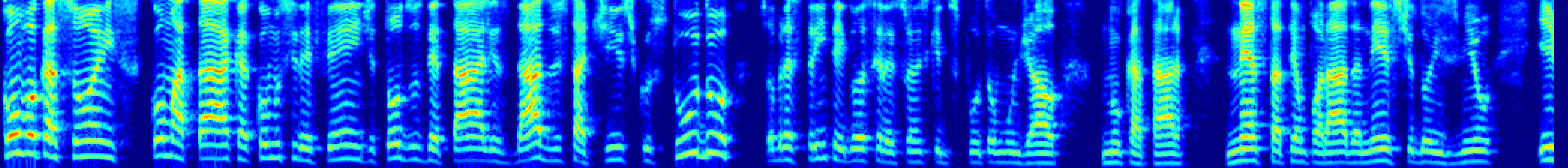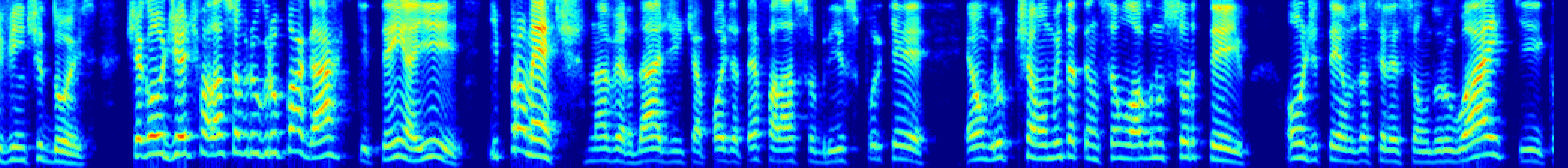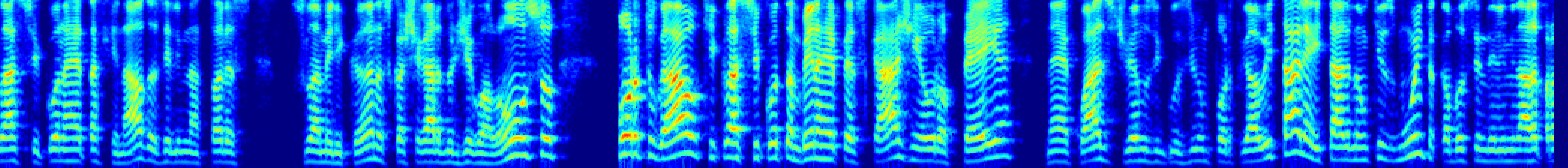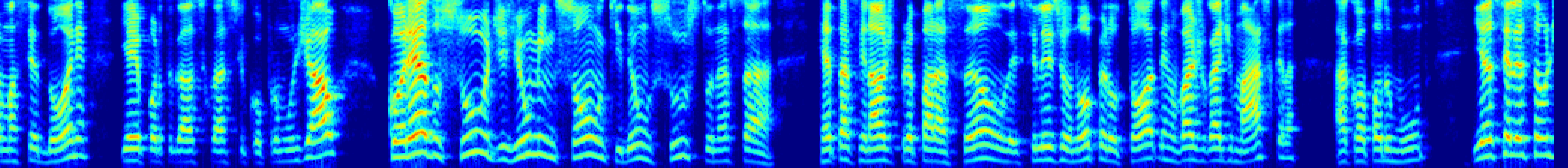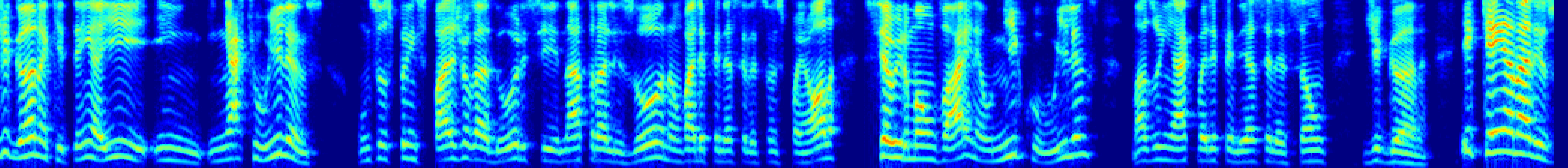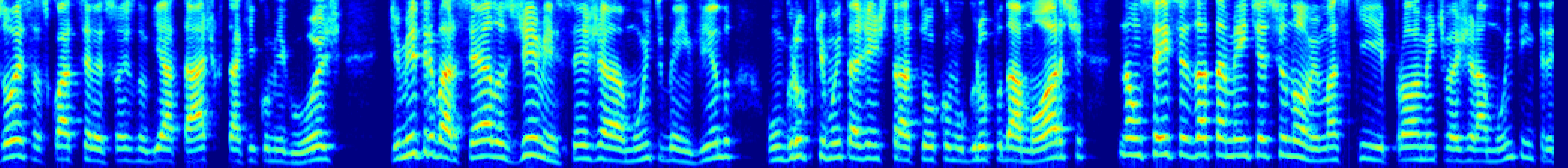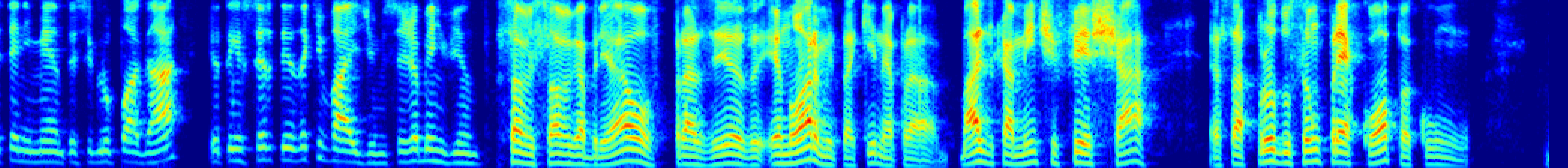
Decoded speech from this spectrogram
Convocações, como ataca, como se defende, todos os detalhes, dados estatísticos, tudo sobre as 32 seleções que disputam o Mundial no Catar nesta temporada, neste 2022. Chegou o dia de falar sobre o Grupo H, que tem aí e promete, na verdade, a gente já pode até falar sobre isso, porque é um grupo que chamou muita atenção logo no sorteio, onde temos a seleção do Uruguai, que classificou na reta final das eliminatórias sul-americanas com a chegada do Diego Alonso, Portugal, que classificou também na repescagem europeia, né? Quase tivemos inclusive um Portugal e Itália. A Itália não quis muito, acabou sendo eliminada para Macedônia e aí Portugal se classificou para o Mundial. Coreia do Sul de Hyun-Min Son, que deu um susto nessa reta final de preparação, se lesionou pelo Tottenham, vai jogar de máscara a Copa do Mundo. E a seleção de Gana, que tem aí em Iñaki Williams, um dos seus principais jogadores, se naturalizou, não vai defender a seleção espanhola. Seu irmão vai, né, o Nico Williams, mas o Iñaki vai defender a seleção de Gana. E quem analisou essas quatro seleções no Guia Tático está aqui comigo hoje. Dimitri Barcelos. Jimmy, seja muito bem-vindo. Um grupo que muita gente tratou como grupo da morte. Não sei se é exatamente esse o nome, mas que provavelmente vai gerar muito entretenimento esse grupo H. Eu tenho certeza que vai, Jimmy. Seja bem-vindo. Salve, salve, Gabriel. Prazer enorme estar aqui, né? Para basicamente fechar essa produção pré-copa com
